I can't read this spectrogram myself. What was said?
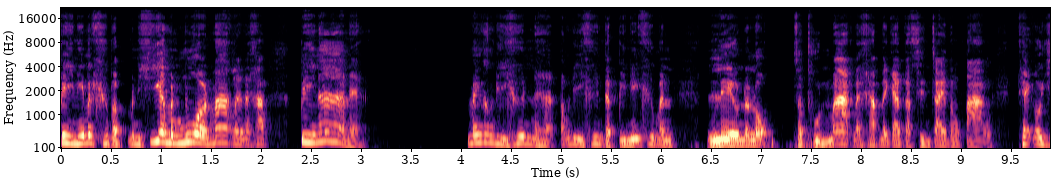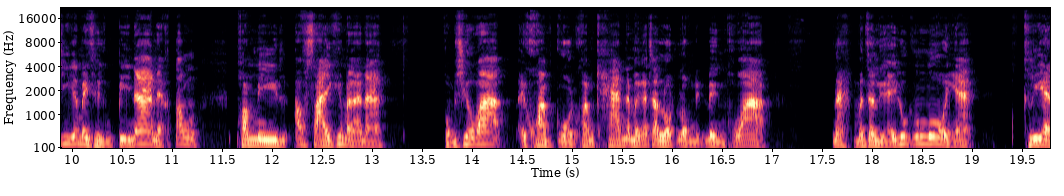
ปีนี้มันคือแบบมันเฮี้ยมันมั่วมันมากเลยนะครับ ปีหน้าเนี่ยไม่งต้องดีขึ้นนะฮะ ต้องดีขึ้นแต่ปีนี้คือมันเลวนรกสะทุนมากนะครับ ในการตัดสินใจต่างๆ เทคโนโลยีก็ไม่ถึงปีหน้าเนี่ยต้องพอมีเอาไซด์ขึ้นมาแล้วนะ ผมเชื่อว่าไอ้ความโกรธความแค้นเนี่ยมันก็จะลดลงนิดนึง เพราะว่านะมันจะเหลือไอ้ลูกโง่ๆอย่างเงี้ยเคลียร์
